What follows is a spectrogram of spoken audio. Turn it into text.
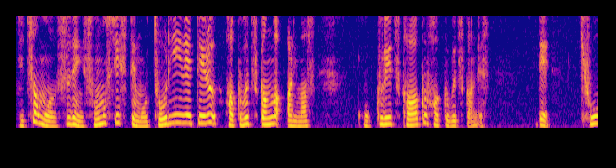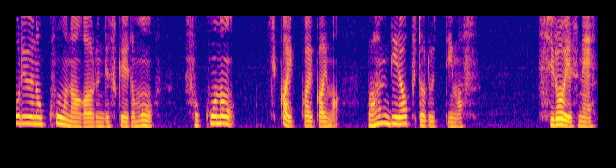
実はもうすでにそのシステムを取り入れている博物館があります。国立科学博物館です。で、恐竜のコーナーがあるんですけれども、そこの地下1階か今、バンビラプトルって言います。白いですね。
